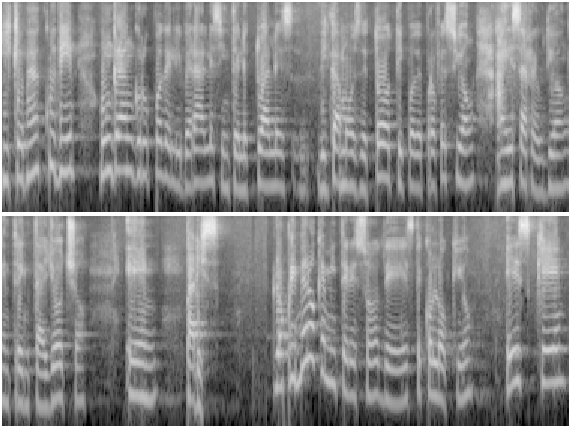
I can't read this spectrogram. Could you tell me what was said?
y que va a acudir un gran grupo de liberales intelectuales, digamos, de todo tipo de profesión, a esa reunión en 38 en París. Lo primero que me interesó de este coloquio es que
